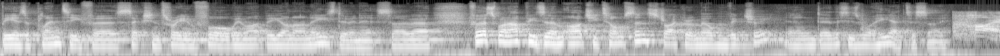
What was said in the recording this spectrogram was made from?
beers are plenty for section three and four. We might be on our knees doing it. So uh, first one up is um, Archie Thompson, striker of Melbourne Victory, and uh, this is what he had to say. Hi,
